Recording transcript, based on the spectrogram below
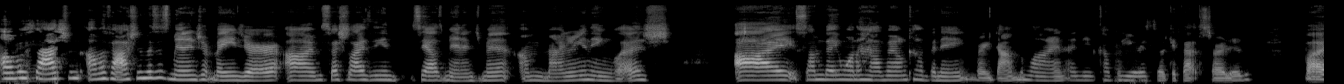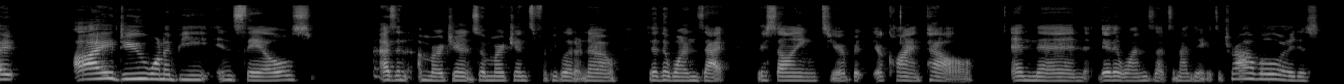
I'm a fashion I'm a fashion business management major. I'm specializing in sales management. I'm minoring in English. I someday want to have my own company right down the line. I need a couple Mhm. years to get that started. But I do want to be in sales as an, merchant. So merchants, for people that don't know, they're the ones that you're selling to your your clientele, and then they're the ones that sometimes they get to travel or they just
